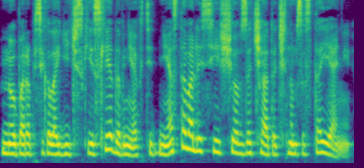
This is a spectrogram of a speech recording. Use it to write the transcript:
Но парапсихологические исследования в те дни оставались еще в зачаточном состоянии.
